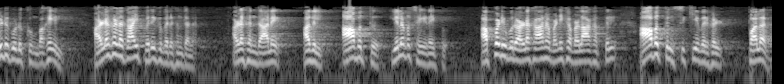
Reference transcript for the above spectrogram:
ஈடு கொடுக்கும் வகையில் அழகழகாய் பெருகி வருகின்றன. அழகென்றாலே அதில் ஆபத்து இலவச இணைப்பு. அப்படி ஒரு அழகான வணிக வளாகத்தில் ஆபத்தில் சிக்கியவர்கள் பலர்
